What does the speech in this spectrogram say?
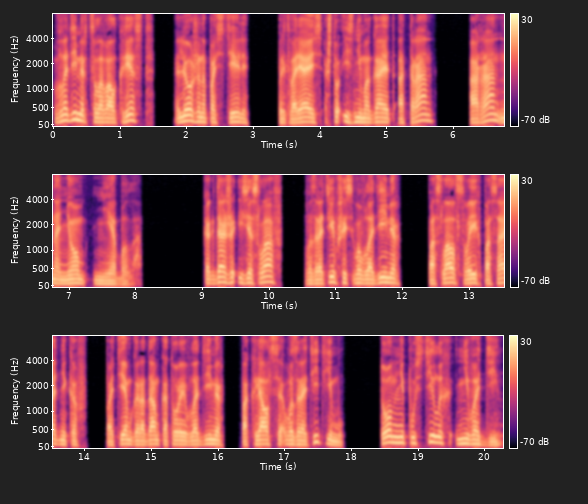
Владимир целовал крест, лежа на постели, притворяясь, что изнемогает от ран, а ран на нем не было. Когда же Изяслав, возвратившись во Владимир, послал своих посадников по тем городам, которые Владимир поклялся возвратить ему, то он не пустил их ни в один.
